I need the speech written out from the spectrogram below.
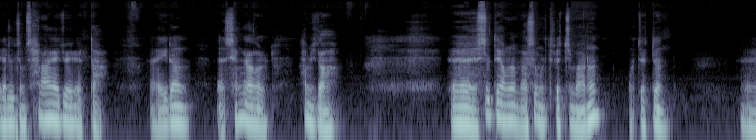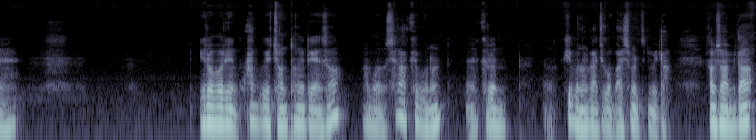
얘를 좀 사랑해줘야겠다. 에, 이런 생각을 합니다. 에, 쓸데없는 말씀을 드렸지만은 어쨌든 에, 잃어버린 한국의 전통에 대해서 한번 생각해보는 에, 그런 어, 기분을 가지고 말씀을 드립니다. 감사합니다.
